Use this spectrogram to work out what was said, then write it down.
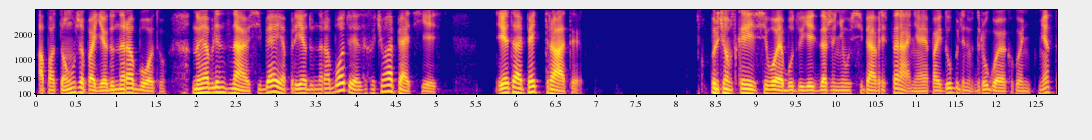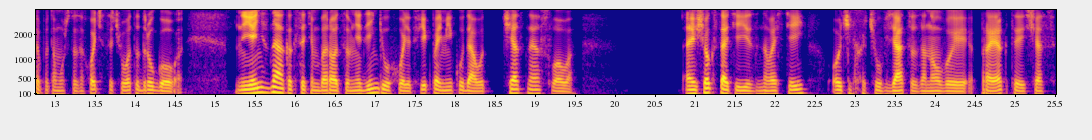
а потом уже поеду на работу. Но я, блин, знаю себя, я приеду на работу, я захочу опять есть. И это опять траты. Причем, скорее всего, я буду есть даже не у себя в ресторане, а я пойду, блин, в другое какое-нибудь место, потому что захочется чего-то другого. Я не знаю, как с этим бороться, у меня деньги уходят, фиг пойми куда, вот честное слово. А еще, кстати, из новостей очень хочу взяться за новые проекты. Сейчас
